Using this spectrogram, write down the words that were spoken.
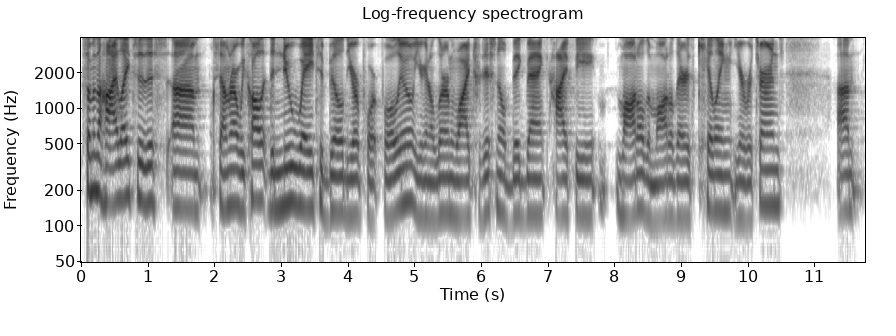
some of the highlights of this um, seminar, we call it the new way to build your portfolio. You're going to learn why traditional big bank high fee model, the model there is killing your returns. Um,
